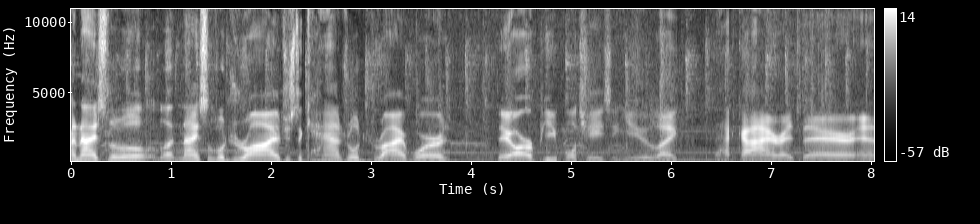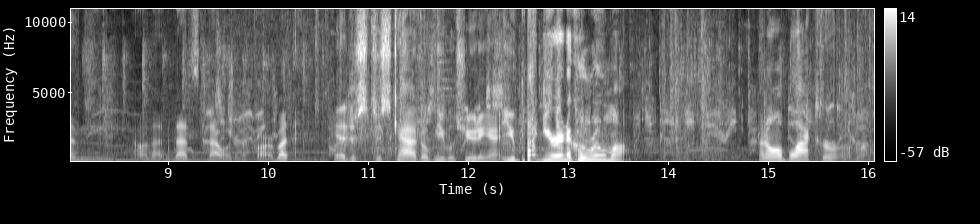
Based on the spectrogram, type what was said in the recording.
A nice little, nice little drive, just a casual drive where there are people chasing you, like that guy right there, and oh, that that's that wasn't a car, but yeah, just just casual people shooting at you. But you're in a Kuruma, an all black Kuruma,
